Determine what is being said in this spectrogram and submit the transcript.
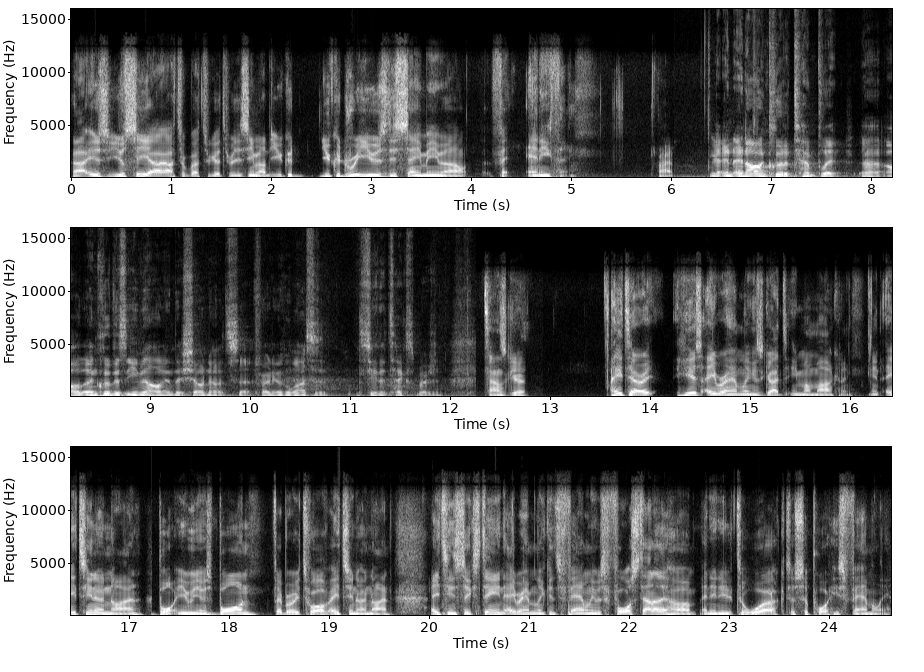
Uh, is you'll see uh, after, after we go through this email that you could you could reuse this same email for anything. All right. Yeah, and, and I'll include a template. Uh, I'll include this email in the show notes uh, for anyone who wants to see the text version. Sounds good. Hey Terry, here's Abraham Lincoln's Guide to Email Marketing. In 1809, born, he was born February 12, 1809. 1816, Abraham Lincoln's family was forced out of their home and he needed to work to support his family.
